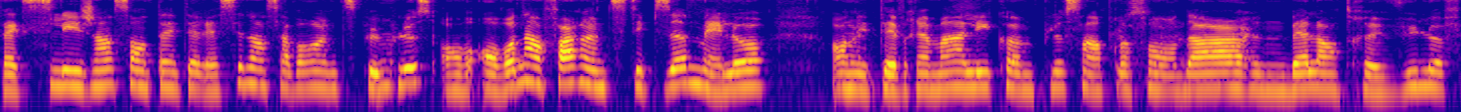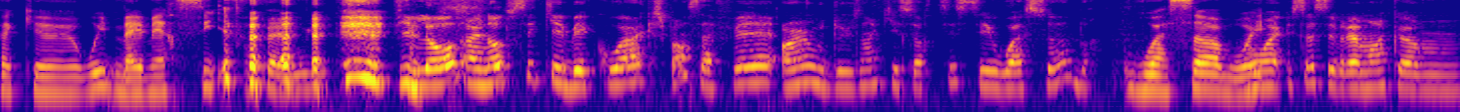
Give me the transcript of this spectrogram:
Fait que si les gens sont intéressés d'en savoir un petit peu Mm. plus, on, on va en faire un petit épisode, mais là, on Ouais. était vraiment allé comme plus en Plus, euh, profondeur, une belle entrevue, là. Fait que oui, ben merci. Ben oui. Puis l'autre, un autre aussi québécois, que je pense ça fait un ou deux ans qu'il est sorti, c'est Wassobre. What's up, oui. Ouais, ça c'est vraiment comme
